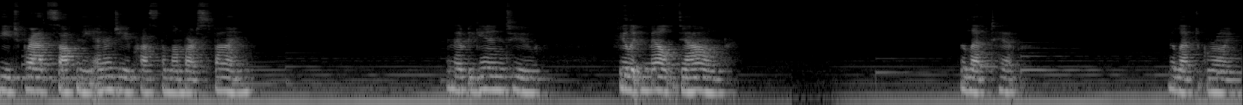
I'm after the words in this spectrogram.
With each breath, soften the energy across the lumbar spine. And then begin to feel it melt down the left hip, the left groin,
